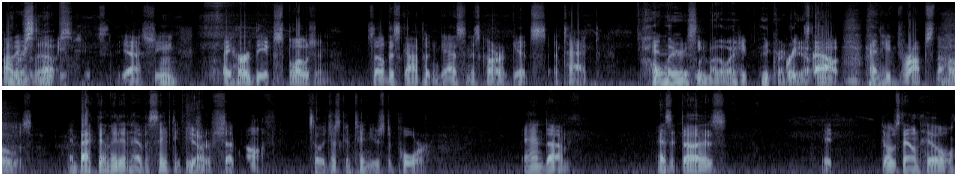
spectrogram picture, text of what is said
by the end of the movie. steps. She's- yeah, she. Hmm. They heard the explosion, so this guy putting gas in his car gets attacked. Hilariously, he- by the way, he he, freaks out and he drops the hose. And back then they didn't have the safety feature Yeah. of shutting off, so it just continues to pour. And um, as it does, goes downhill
